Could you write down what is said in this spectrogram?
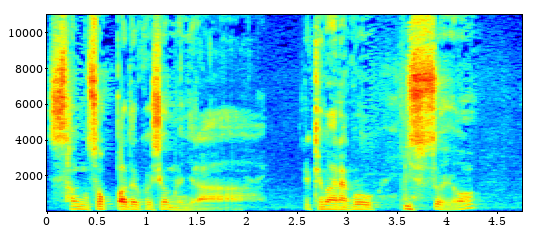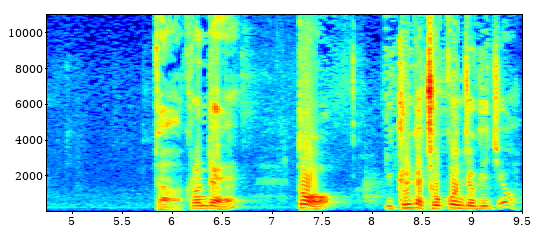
상속받을 것이 없느니라. 이렇게 말하고 있어요. 자, 그런데 또 그러니까 조건적이죠.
